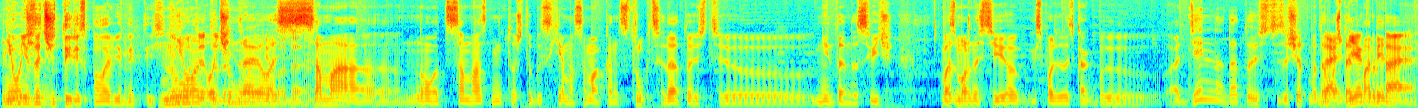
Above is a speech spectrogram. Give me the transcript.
Мне ну, не очень- за четыре с половиной тысячи. Ну, Мне вот очень нравилась дело, да. сама, ну вот сама не то чтобы схема, сама конструкция, да, то есть э, Nintendo Switch. Возможность ее использовать как бы отдельно, да, то есть за счет того, да, что идея это мобильный. крутая.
